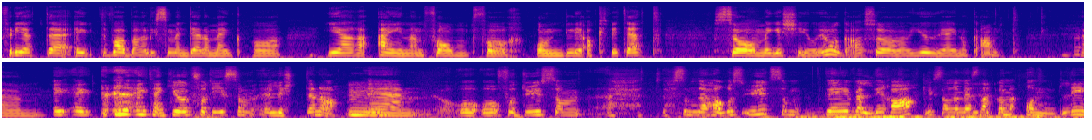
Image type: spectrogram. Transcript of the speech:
fordi at eh, jeg, det var bare liksom en del av meg å gjøre en eller annen form for åndelig aktivitet. Så om jeg ikke gjorde yoga, så gjorde jeg noe annet. Um, Jeg, jeg, jeg tenker jo òg for de som lytter nå, eh, og, og for du som eh, Som det høres ut som Det er veldig rart, liksom, når vi snakker om åndelig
